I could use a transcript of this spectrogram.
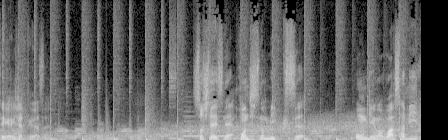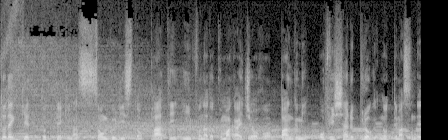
出かけちゃってください。そしてですね本日のミックス。音源はわさビートでゲットできます。ソングリストパーティーインフォなど細かい情報番組オフィシャルブログ載ってますんで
